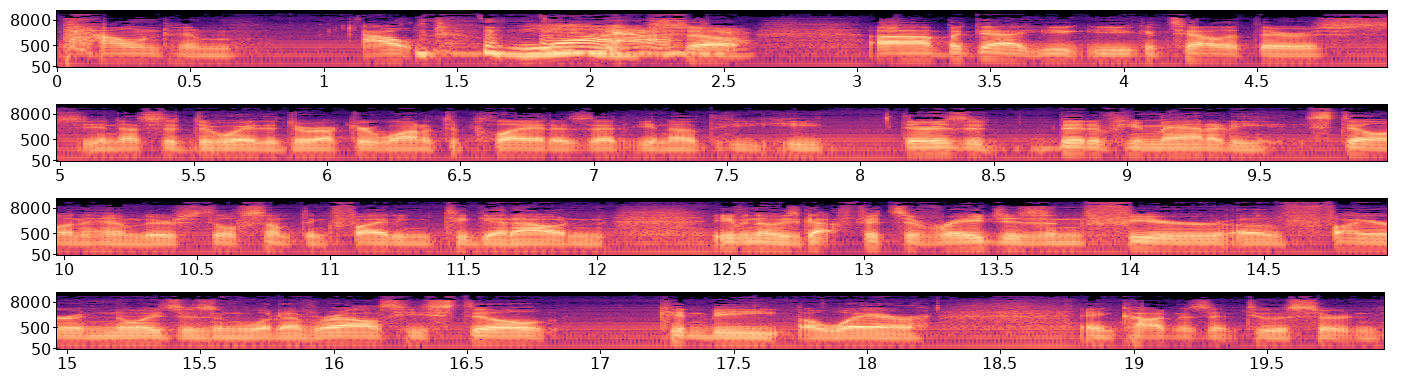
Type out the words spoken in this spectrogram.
pound him out. Yeah. Yeah. So, uh, but yeah, you you can tell that there's you know that's the way the director wanted to play it is that you know he he there is a bit of humanity still in him. There's still something fighting to get out, and even though he's got fits of rages and fear of fire and noises and whatever else, he still can be aware and cognizant to a certain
